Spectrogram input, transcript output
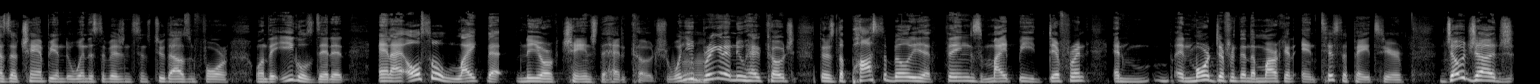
as a champion to win this division since 2004 when the Eagles did it. And I also like that New York changed the head coach. When mm-hmm. you bring in a new head coach, there's the possibility that things might be different and and more different than the market anticipates here. Joe Judge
